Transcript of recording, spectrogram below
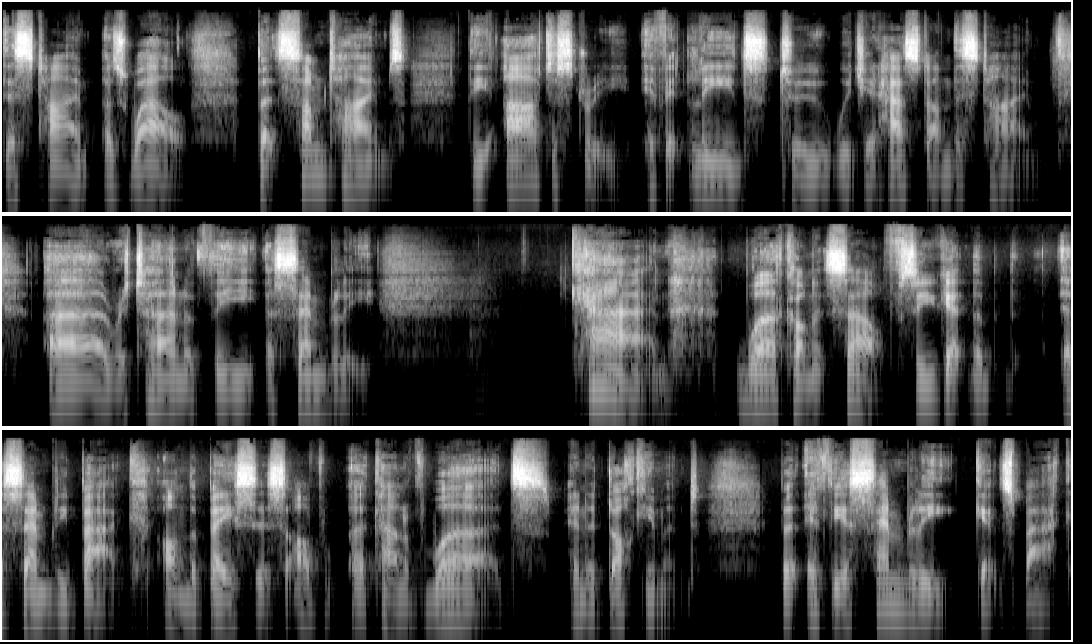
this time as well. But sometimes the artistry, if it leads to, which it has done this time, uh, return of the assembly, can work on itself. So you get the assembly back on the basis of a kind of words in a document. But if the assembly gets back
